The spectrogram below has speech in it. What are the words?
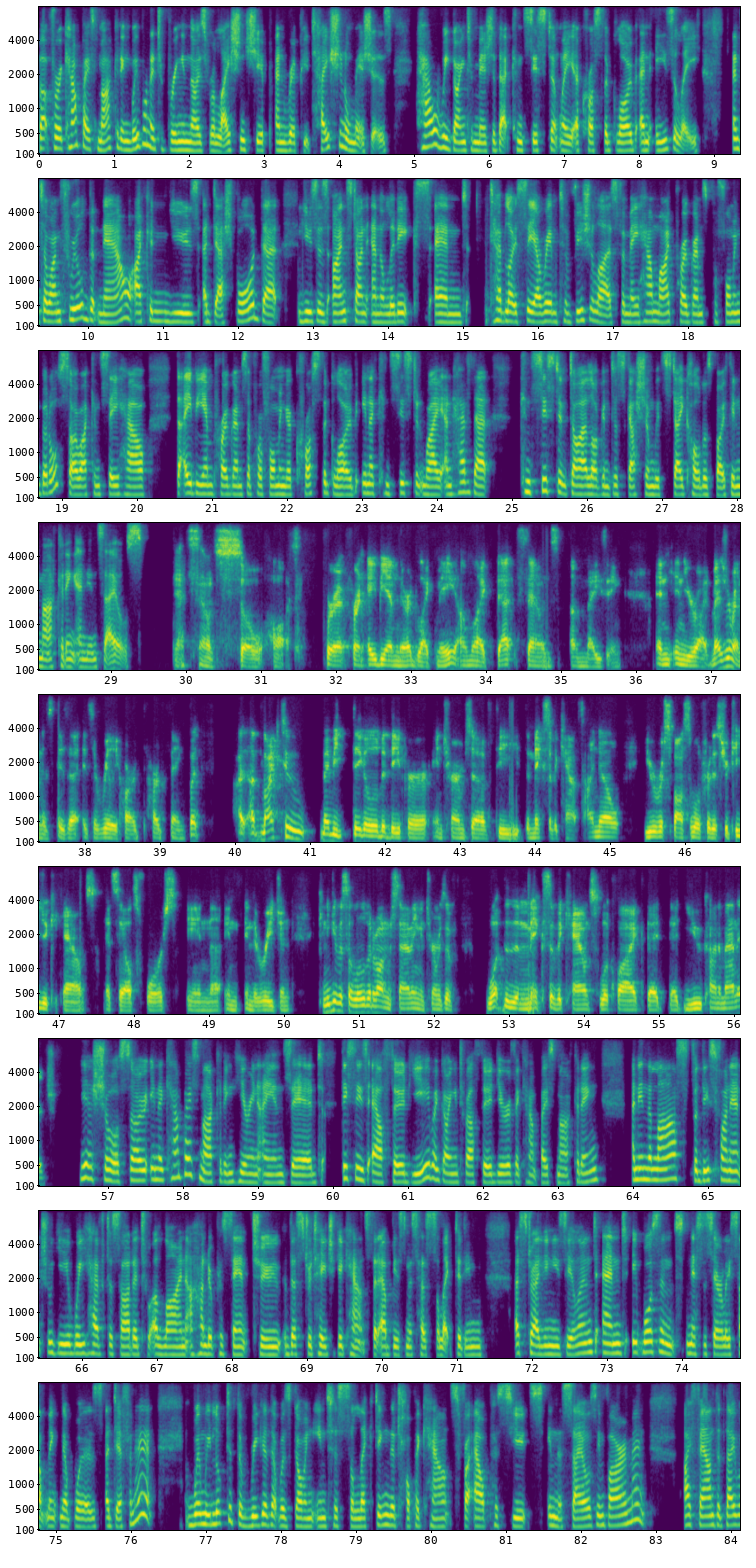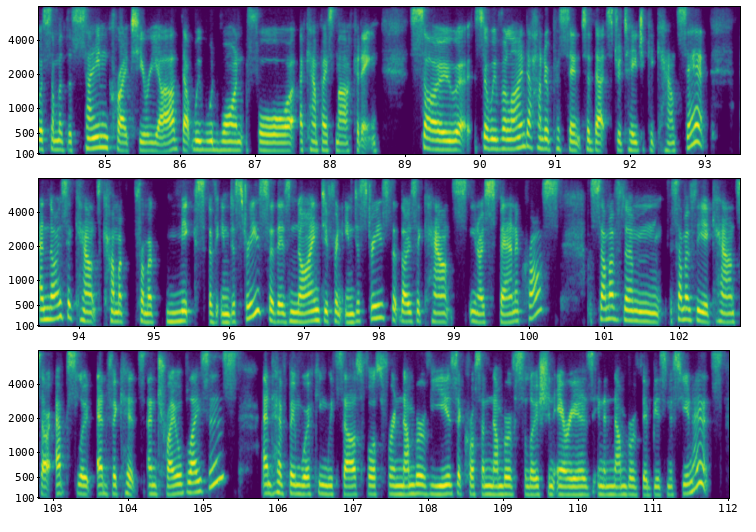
But for account based marketing, we wanted to bring in those relationship and reputational measures. How are we going to measure that consistently across the globe and easily? And so I'm thrilled that now I can use a dashboard that uses Einstein Analytics and Tableau CRM to visualize for me how my program's performing, but also I can see how the ABM programs are performing across the globe in a consistent way and have that consistent dialogue and discussion with stakeholders both in marketing and in sales. That sounds so hot. For a, for an ABM nerd like me, I'm like, that sounds amazing. And and you're right, measurement is, is a is a really hard hard thing. But I, I'd like to maybe dig a little bit deeper in terms of the the mix of accounts. I know you're responsible for the strategic accounts at Salesforce in uh, in in the region. Can you give us a little bit of understanding in terms of what do the mix of accounts look like that that you kind of manage? Yeah, sure. So, in account based marketing here in ANZ, this is our third year. We're going into our third year of account based marketing. And in the last, for this financial year, we have decided to align 100% to the strategic accounts that our business has selected in Australia, New Zealand. And it wasn't necessarily something that was a definite. When we looked at the rigor that was going into selecting the top accounts for our pursuits in the sales environment, I found that they were some of the same criteria that we would want for account based marketing. So, so we've aligned 100% to that strategic account set. And those accounts come from a mix of industries. So there's nine different industries that those accounts, you know, span across. Some of them, some of the accounts are absolute advocates and trailblazers and have been working with Salesforce for a number of years across a number of solution areas in a number of their business units.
